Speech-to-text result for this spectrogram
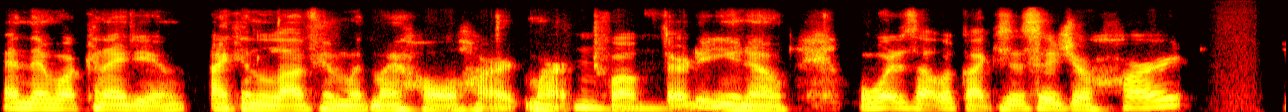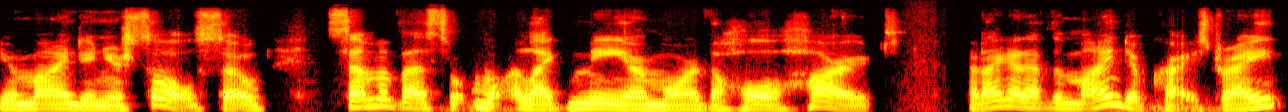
And then what can I do? I can love him with my whole heart. Mark mm-hmm. 12, 30, you know, well, what does that look like? Because it says your heart your mind and your soul. So some of us, like me, are more the whole heart, but I got to have the mind of Christ, right?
